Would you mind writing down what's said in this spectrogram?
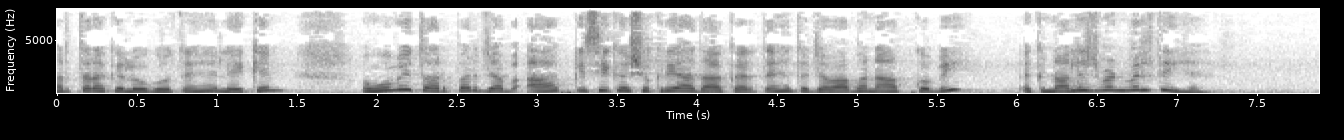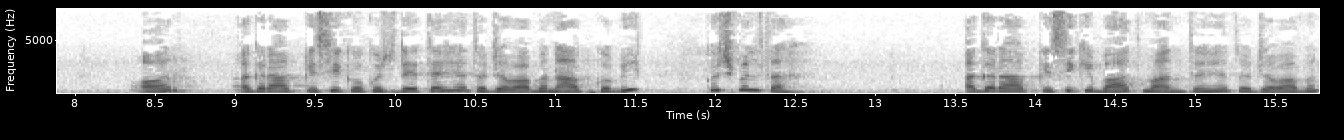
ہر طرح کے لوگ ہوتے ہیں، لیکن عمومی طور پر جب آپ کسی کا شکریہ ادا کرتے ہیں، تو جواباً آپ کو بھی اکنالجمنٹ ملتی ہے۔ اور اگر آپ کسی کو کچھ دیتے ہیں، تو جواباً آپ کو بھی کچھ ملتا ہے۔ اگر آپ کسی کی بات مانتے ہیں، تو جواباً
